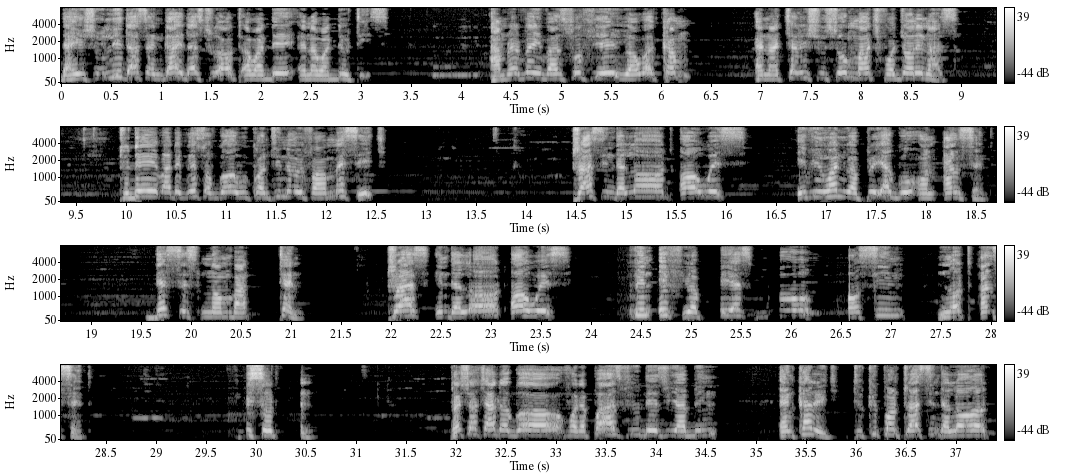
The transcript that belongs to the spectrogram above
that He should lead us and guide us throughout our day and our duties. I'm Reverend Evans Fofie. You are welcome, and I cherish you so much for joining us. Today, by the grace of God, we continue with our message. Trust in the Lord always, even when your prayer go unanswered. This is number 10. Trust in the Lord always, even if your prayers go or seem not answered. Episode 10. Precious child of God, for the past few days we have been encouraged to keep on trusting the Lord,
